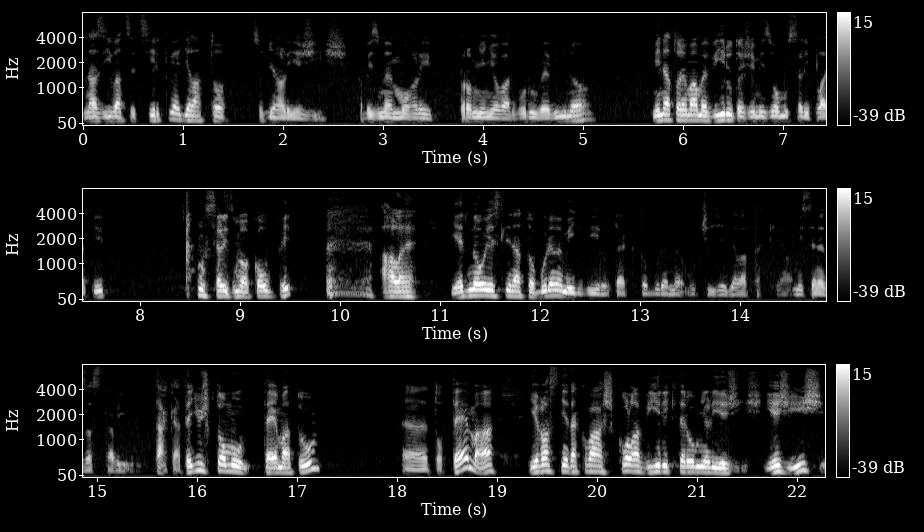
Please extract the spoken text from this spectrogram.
nazývat se církvi a dělat to, co dělal Ježíš. Aby jsme mohli proměňovat vodu ve víno. My na to nemáme víru, takže my jsme ho museli platit. museli jsme ho koupit. Ale jednou, jestli na to budeme mít víru, tak to budeme určitě dělat taky. A my se nezastavíme. Tak a teď už k tomu tématu. Eh, to téma je vlastně taková škola víry, kterou měl Ježíš. Ježíš,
